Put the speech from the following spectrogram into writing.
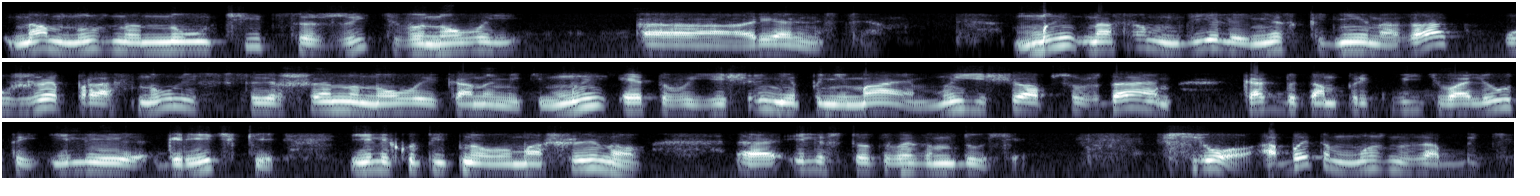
Нам нужно научиться жить в новой а, реальности. Мы на самом деле несколько дней назад уже проснулись в совершенно новой экономике. Мы этого еще не понимаем. Мы еще обсуждаем, как бы там прикупить валюты или гречки, или купить новую машину, э, или что-то в этом духе. Все, об этом можно забыть.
